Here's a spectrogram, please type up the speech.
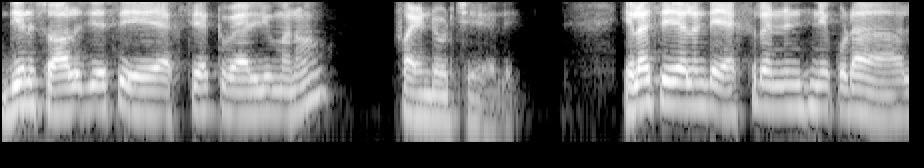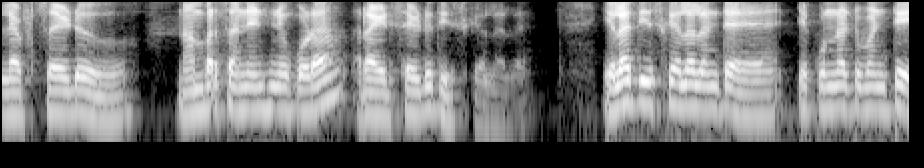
దీన్ని సాల్వ్ చేసి ఎక్స్ యొక్క వాల్యూ మనం ఫైండ్ అవుట్ చేయాలి. ఇలా చేయాలంటే ఎక్స్లు అన్నింటినీ కూడా లెఫ్ట్ సైడు నంబర్స్ అన్నింటినీ కూడా రైట్ సైడ్ తీసుకెళ్ళాలి. ఇలా తీసుకెళ్ళాలంటే ఇక్కడ ఉన్నటువంటి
